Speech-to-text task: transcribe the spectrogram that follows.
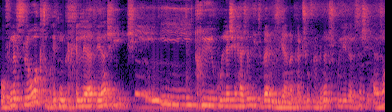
وفي نفس الوقت بغيت ندخل لها فيها شي شي تخيك ولا شي حاجة اللي تبان مزيانة. كنشوف البنات شكون اللي لابسة شي حاجة.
